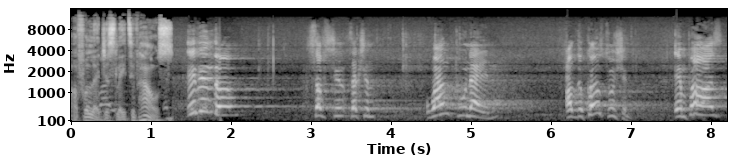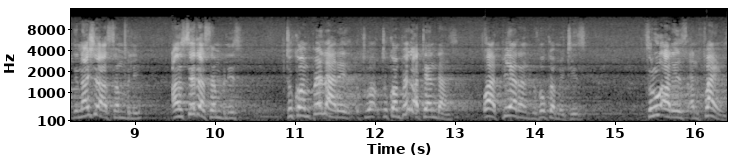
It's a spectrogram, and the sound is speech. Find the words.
of a legislative house. Even though section 129 of the Constitution empowers the National Assembly and state assemblies to compel, arrest, to, to compel attendance or appearance before committees through arrests and fines.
